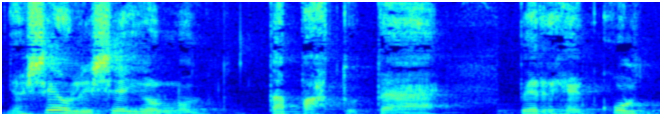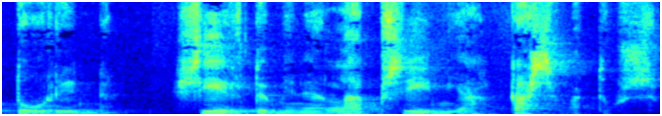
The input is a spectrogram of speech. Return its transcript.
Ja se oli se, jolloin tapahtui tämä perheen kulttuurin siirtyminen lapsiin ja kasvatus.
